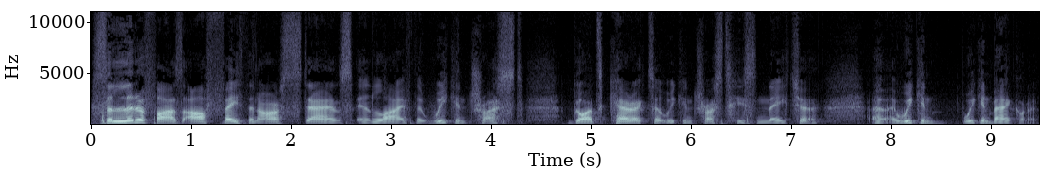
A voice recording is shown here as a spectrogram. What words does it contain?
solidifies our faith and our stance in life that we can trust God's character, we can trust His nature, uh, and we can, we can bank on it.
